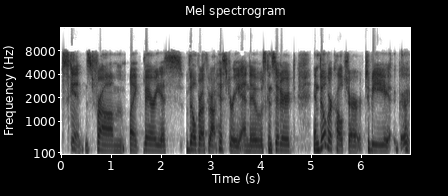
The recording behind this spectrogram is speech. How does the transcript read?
skins from like various Vilbra throughout history, and it was considered in Vilbra culture to be a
